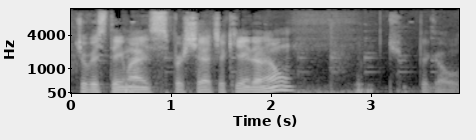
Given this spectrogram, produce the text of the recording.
Deixa eu ver se tem mais superchat aqui, ainda não. Deixa eu pegar o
